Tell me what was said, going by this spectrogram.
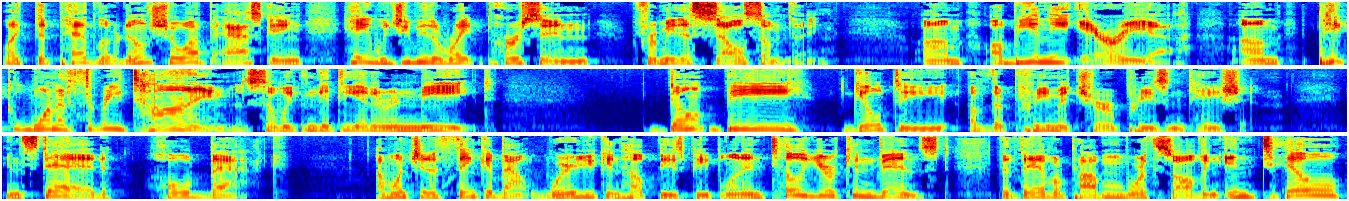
like the peddler. Don't show up asking, hey, would you be the right person for me to sell something? Um, I'll be in the area. Um, pick one of three times so we can get together and meet. Don't be guilty of the premature presentation. Instead, hold back. I want you to think about where you can help these people. And until you're convinced that they have a problem worth solving, until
